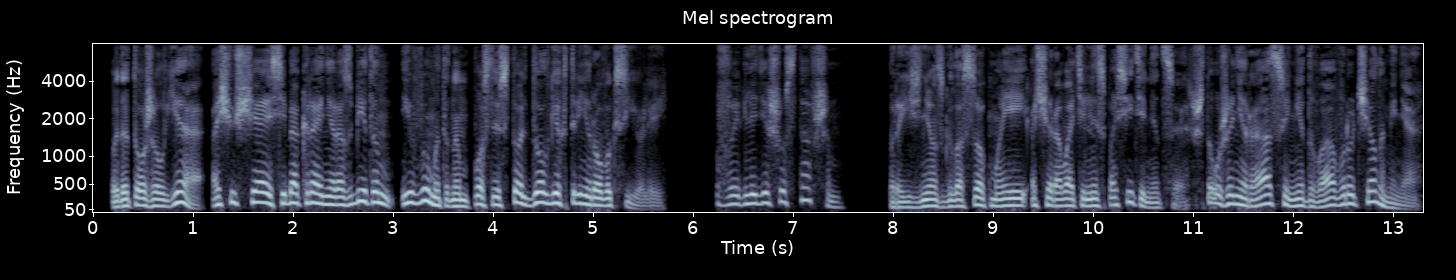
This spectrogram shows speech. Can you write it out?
— подытожил я, ощущая себя крайне разбитым и вымотанным после столь долгих тренировок с Юлей. «Выглядишь уставшим», — произнес голосок моей очаровательной спасительницы, что уже не раз и не два выручало меня.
